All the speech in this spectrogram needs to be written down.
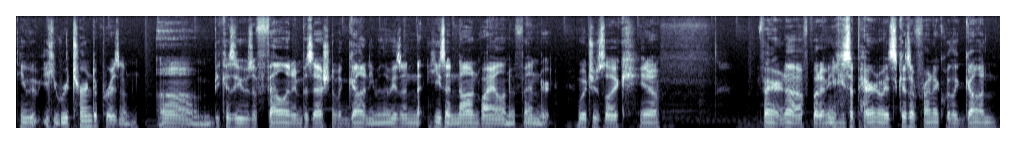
He he returned to prison um, because he was a felon in possession of a gun, even though he's a he's a non-violent offender, which is like you know, fair enough. But I mean, he's a paranoid schizophrenic with a gun,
